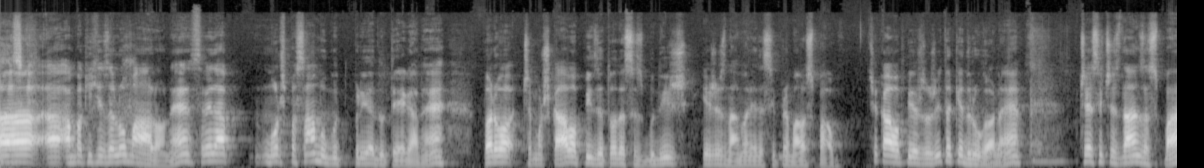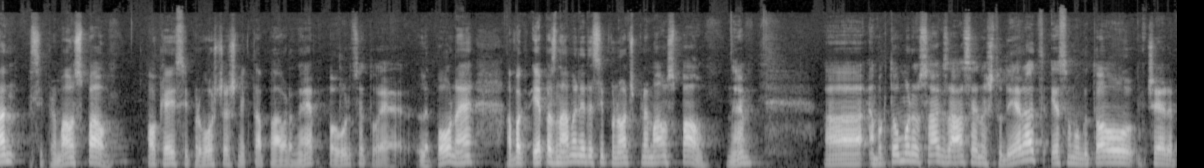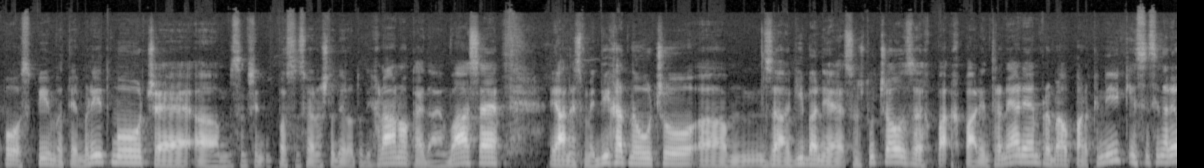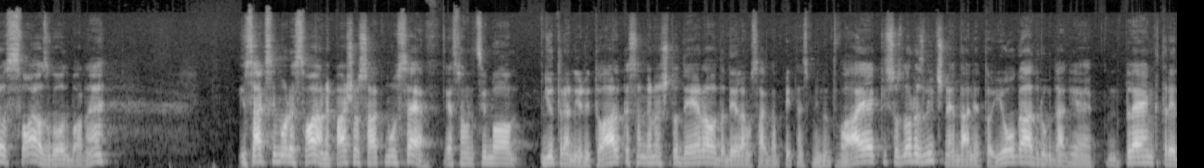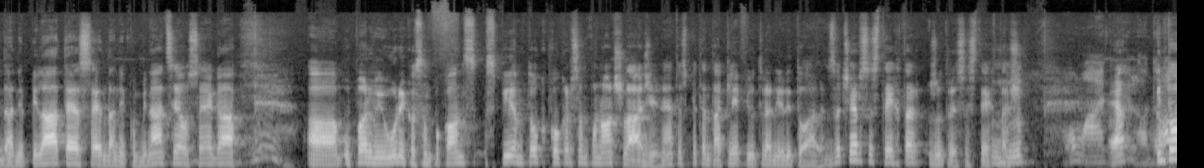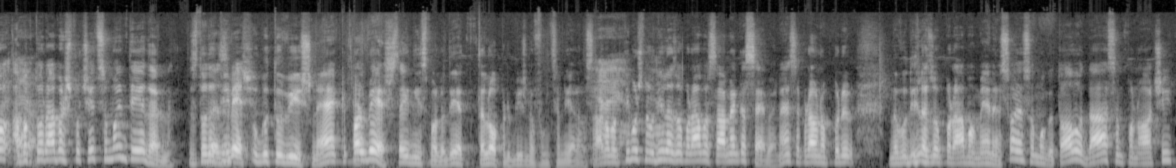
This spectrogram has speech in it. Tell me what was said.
a, ampak jih je zelo malo. Ne? Seveda, moraš pa samo priti do tega. Ne? Prvo, če moš kavo piti zato, da se zbudiš, je že znamenje, da si premalo spal. Če kavo piješ za užitek, je drugo. Ne? Če si čez dan zaspan, si premalo spal. Ok, si prvoščaš nek ta power nap, pa urce, to je lepo, ne? ampak je pa znamenje, da si po noč premalo spal. Ne? Uh, ampak to mora vsak zase naštudirati. Jaz sem ugotovil, če lepo spim v tem ritmu, če um, sem, si, pa sem seveda naštudiral tudi hrano, kaj dajem vase. Janez me je dihati naučil, um, za gibanje sem štučal z hpa- hparjem trenerjem, prebral par knjig in sem si naredil svojo zgodbo. Ne? In vsak si mora svojo, ne pa še vsakmu vse. Jaz imam recimo jutranji ritual, ki sem ga naštudiral, da delam vsak dan 15 minut vaje, ki so zelo različne. En dan je to yoga, drug dan je plank, tretji dan je pilates, en dan je kombinacija vsega. Um, v prvi uri, ko sem po koncu, spijem toliko, kot sem po noč lažji. To je spet en tak lep jutranji ritual. Zvečer se stehtaš, zjutraj se stehtaš. Mm -hmm. O, maj, Ja. In to, ampak to rabaš početi samo en teden, zato da, Da ti izveš. ugotoviš, ne, ker pa ja. veš, sej nismo ljudje, telo približno funkcionira vsak, Ja, ampak ja, ti moš navodila za uporabo samega sebe, ne, se pravi napori- navodila za uporabo mene. So, jaz sem ugotovil, da sem po noči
